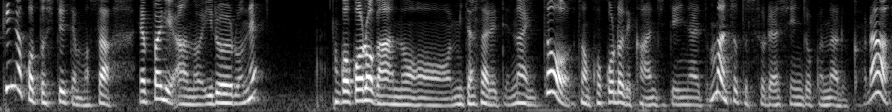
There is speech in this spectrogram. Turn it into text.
きなことしててもさ、やっぱりあの、いろいろね、心があの満たされてないとその心で感じていないとまあちょっとそれはしんどくなるから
